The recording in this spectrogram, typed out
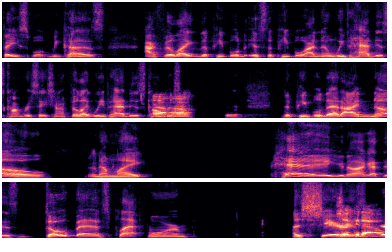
Facebook because I feel like the people, it's the people I know. We've had this conversation. I feel like we've had this conversation. Uh-huh. The people that I know, and I'm like, hey, you know, I got this dope ass platform. A share, check it out.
